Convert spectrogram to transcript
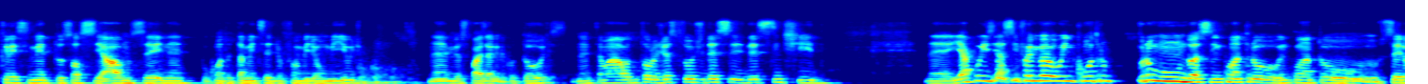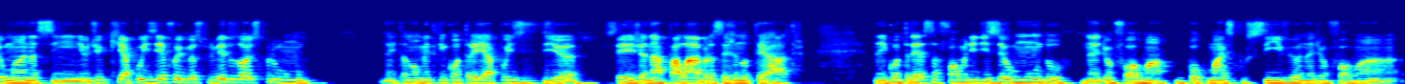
crescimento social, não sei, né, por conta também de ser de uma família humilde, né, meus pais agricultores, né, então a odontologia surge desse, desse sentido, né, e a poesia, assim, foi meu encontro para o mundo, assim, enquanto, enquanto ser humano, assim, eu digo que a poesia foi meus primeiros olhos para o mundo, né? Então, no momento que encontrei a poesia, seja na palavra, seja no teatro, né, encontrei essa forma de dizer o mundo né, de uma forma um pouco mais possível, né, de uma forma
